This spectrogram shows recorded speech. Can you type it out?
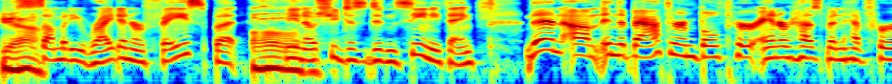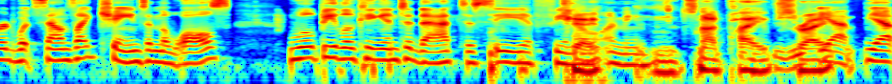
Yeah. somebody right in her face, but Oh. you know she just didn't see anything. Then um, in the bathroom, both her and her husband have heard what sounds like chains in the walls. We'll be looking into that to see if you Okay. know. I mean, It's not pipes, right? yeah, yeah.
